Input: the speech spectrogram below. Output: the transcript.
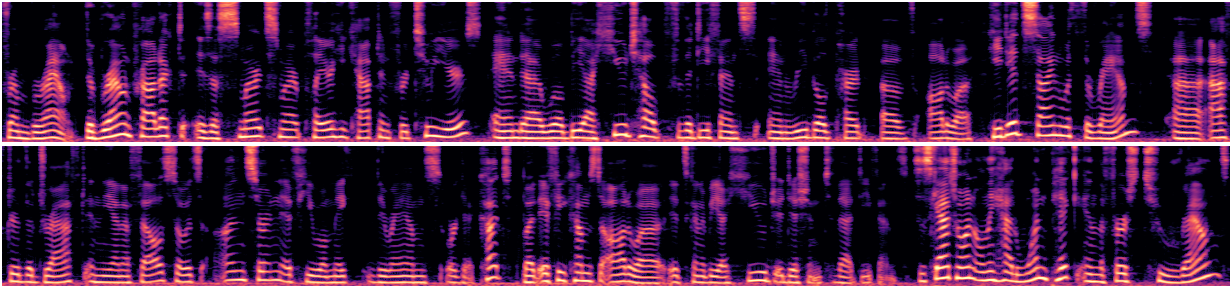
from Brown. The Brown product is a smart, smart player. He captained for two years and uh, will be a huge help for the defense and rebuild part of Ottawa. He did sign with the Rams. Uh, after the draft in the NFL, so it's uncertain if he will make the Rams or get cut. But if he comes to Ottawa, it's going to be a huge addition to that defense. Saskatchewan only had one pick in the first two rounds.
